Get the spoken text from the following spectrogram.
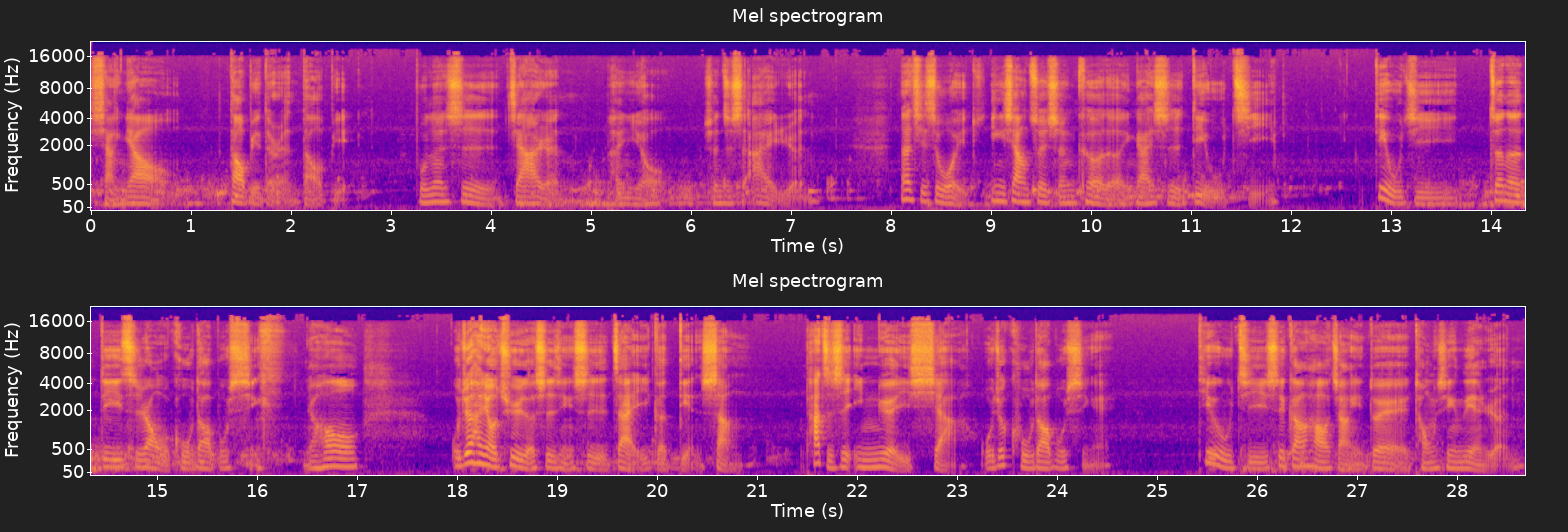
想要道别的人道别，不论是家人、朋友，甚至是爱人。那其实我印象最深刻的应该是第五集，第五集真的第一次让我哭到不行。然后我觉得很有趣的事情是在一个点上，它只是音乐一下，我就哭到不行诶。第五集是刚好讲一对同性恋人，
